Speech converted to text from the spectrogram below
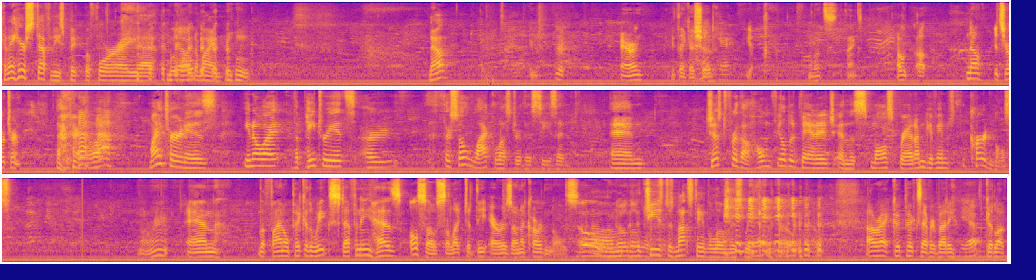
Can I hear Stephanie's pick before I uh, move No. on to mine? no? Erin, you think I should? care. Yep. Let's. Thanks. Oh, oh, no, it's your turn. All right, well, my turn is, you know what? The Patriots are they're so lackluster this season, and just for the home field advantage and the small spread, I'm giving it to the Cardinals. All right. And the final pick of the week, Stephanie has also selected the Arizona Cardinals. Oh, Um, no, the cheese does not stand alone this week. All right. Good picks, everybody. Yep. Good luck.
